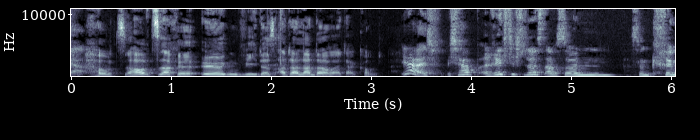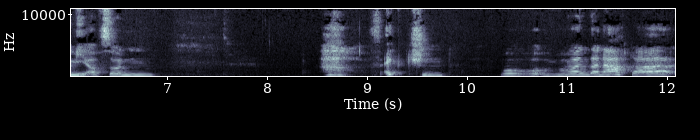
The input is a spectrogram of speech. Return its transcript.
ja. Haupts Hauptsache irgendwie, dass Atalanta weiterkommt. Ja, ich, ich habe richtig Lust auf so ein, so ein Krimi, auf so ein auf Action. Wo, wo, wo man danach da,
